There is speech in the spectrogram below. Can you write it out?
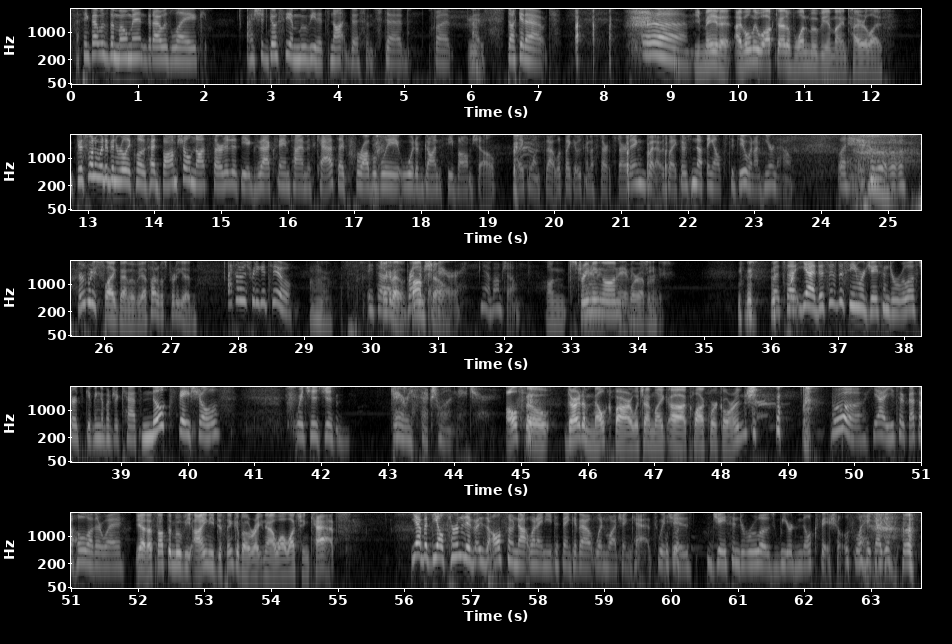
I think that was the moment that I was like, I should go see a movie that's not this instead. But I Mm. stuck it out. Ugh. You made it. I've only walked out of one movie in my entire life. This one would have been really close. Had Bombshell not started at the exact same time as Cats, I probably would have gone to see Bombshell. Like once that looked like it was going to start starting, but I was like, "There's nothing else to do, and I'm here now." Like, ugh. Everybody slagged that movie. I thought it was pretty good. I thought it was pretty good too. Mm. It's Check a it out, breath of fresh Bombshell. Yeah, Bombshell. On streaming I on I haven't wherever. seen it. But uh, yeah, this is the scene where Jason Derulo starts giving a bunch of cats milk facials, which is just very sexual in nature. Also, they're at a milk bar, which I'm like, uh, Clockwork Orange. Ugh, yeah, you took that's a whole other way. yeah, that's not the movie I need to think about right now while watching Cats. Yeah, but the alternative is also not what I need to think about when watching Cats, which is Jason Derulo's weird milk facials. Like I just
